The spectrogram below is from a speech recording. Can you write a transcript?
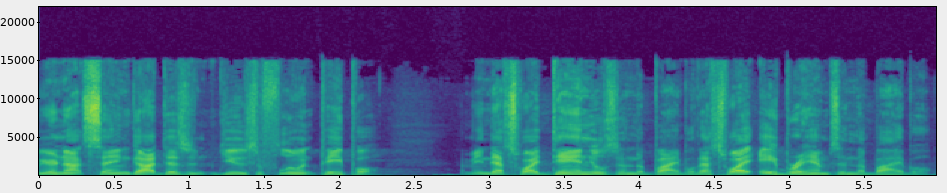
We are not saying God doesn't use affluent people. I mean, that's why Daniel's in the Bible. That's why Abraham's in the Bible.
